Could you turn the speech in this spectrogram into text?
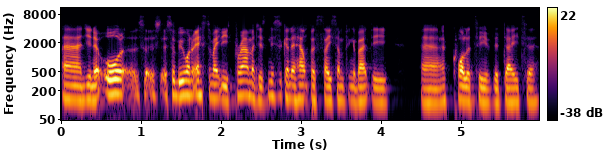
And you know, all so, so, we want to estimate these parameters, and this is going to help us say something about the uh, quality of the data.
